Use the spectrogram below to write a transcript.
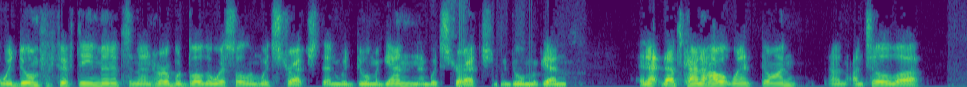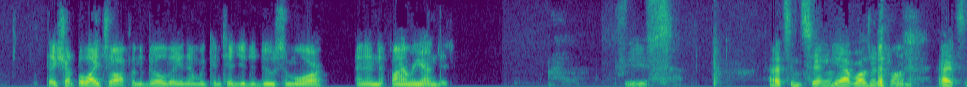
we'd do them for 15 minutes and then herb would blow the whistle and we'd stretch then we'd do them again and then we'd stretch and we'd do them again and that, that's kind of how it went don un, until uh, they shut the lights off in the building and then we continued to do some more and then it finally ended jeez. That's insane. yeah it wasn't fun That's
